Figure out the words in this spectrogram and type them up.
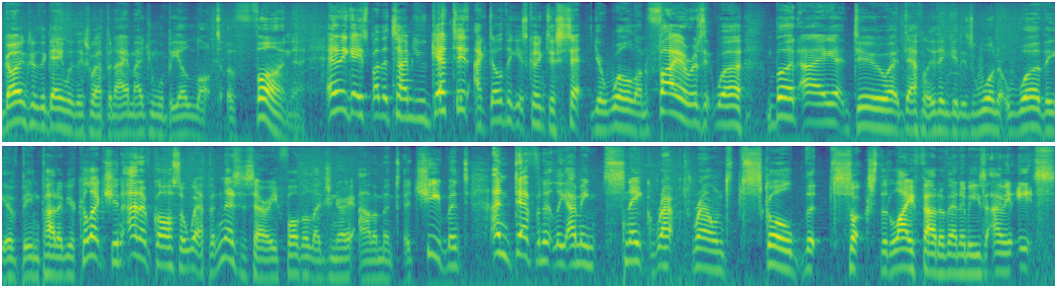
going through the game with this weapon I imagine will be a lot of fun. In any case, by the time you get it, I don't think it's going to set your world on fire, as it were, but I do definitely think it is one worthy of being part of your collection, and of course a weapon necessary for the Legendary Armament achievement, and definitely, I mean, snake wrapped round skull that sucks the life out of enemies. I mean, it's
